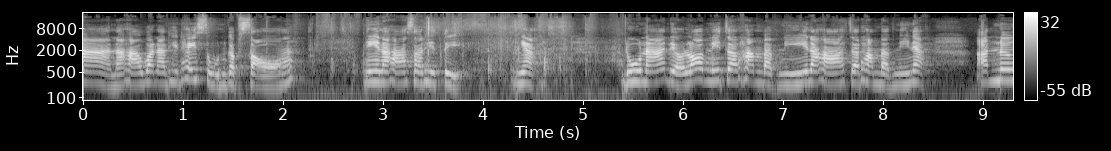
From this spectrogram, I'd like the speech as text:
มานะคะ วันอาทิตย์ให้ศูนย์กับสอง นี่นะคะสถิติเนี่ยดูนะ เดี๋ยวรอบนี้จะทำแบบนี้นะคะ จะทำแบบนี้เนี่ย อันหนึ่ง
